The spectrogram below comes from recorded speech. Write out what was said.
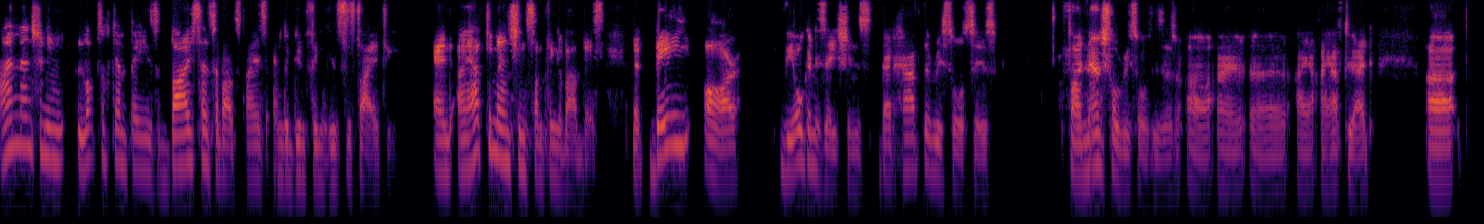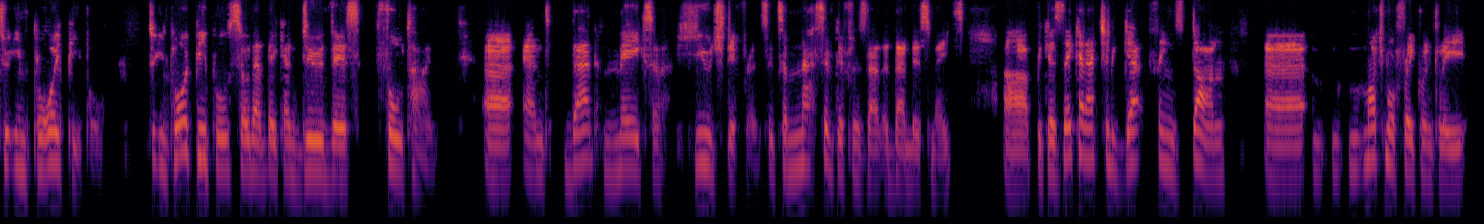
I'm mentioning lots of campaigns by Sense About Science and the Good Thinking Society. And I have to mention something about this: that they are the organizations that have the resources, financial resources, uh, I, uh, I, I have to add, to employ people to employ people so that they can do this full time. Uh, and that makes a huge difference. It's a massive difference that, that this makes uh, because they can actually get things done uh, much more frequently,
